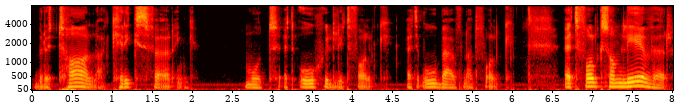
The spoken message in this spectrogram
brutala krigsföring mot ett oskyldigt folk. Ett obeväpnat folk. Ett folk som lever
